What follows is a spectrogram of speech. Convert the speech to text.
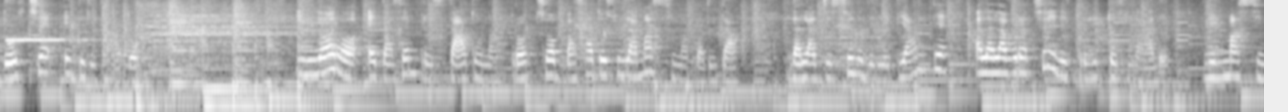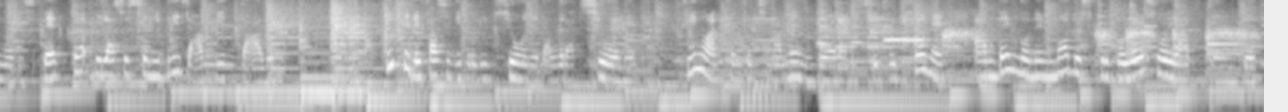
dolce e delicato. Il loro è da sempre stato un approccio basato sulla massima qualità, dalla gestione delle piante alla lavorazione del prodotto finale, nel massimo rispetto della sostenibilità ambientale. Tutte le fasi di produzione, lavorazione, fino al confezionamento e alla distribuzione avvengono in modo scrupoloso e attento,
